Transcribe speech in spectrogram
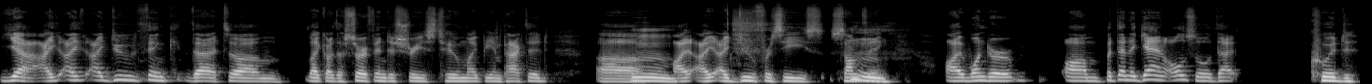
Yeah, I, I I do think that um like are the surf industries too might be impacted. Uh Mm. I, I I do foresee s- something. I wonder um but then again also that could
